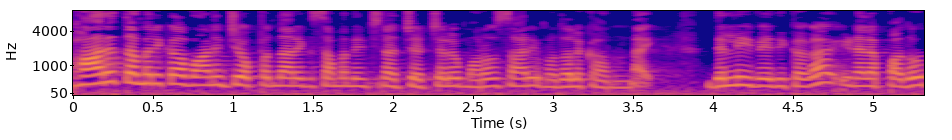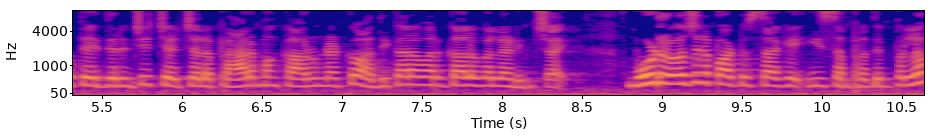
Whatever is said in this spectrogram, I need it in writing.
భారత్ అమెరికా వాణిజ్య ఒప్పందానికి సంబంధించిన చర్చలు మరోసారి మొదలు కానున్నాయి ఢిల్లీ వేదికగా ఈ నెల పదో తేదీ నుంచి చర్చలు ప్రారంభం కానున్నట్లు అధికార వర్గాలు వెల్లడించాయి. మూడు రోజుల పాటు సాగే ఈ సంప్రదింపుల్లో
